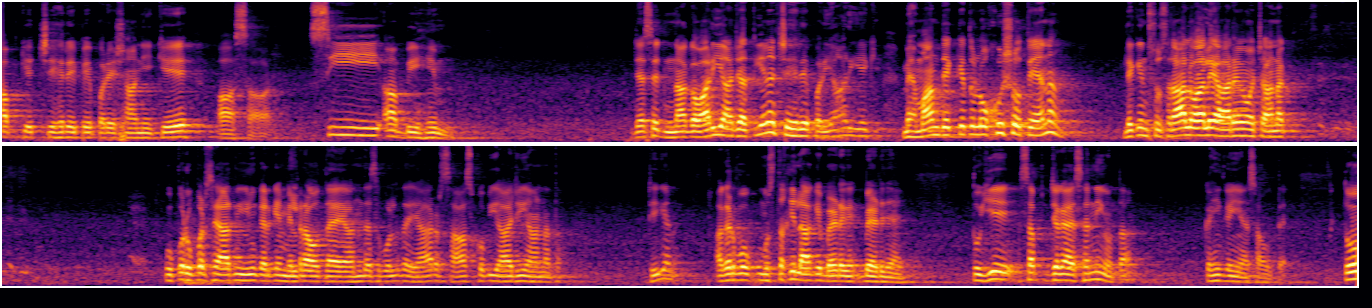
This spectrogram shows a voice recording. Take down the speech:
آپ کے چہرے پہ پریشانی کے آثار سی ابہم جیسے ناگواری آ جاتی ہے نا چہرے پر یار یہ کہ مہمان دیکھ کے تو لوگ خوش ہوتے ہیں نا لیکن سسرال والے آ رہے ہوں اچانک اوپر اوپر سے آدمی یوں کر کے مل رہا ہوتا ہے اندر سے بولتا ہے یار ساس کو بھی آج ہی آنا تھا ٹھیک ہے نا اگر وہ مستقل آ کے بیٹھ بیٹھ جائیں تو یہ سب جگہ ایسا نہیں ہوتا کہیں کہیں ایسا ہوتا ہے تو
